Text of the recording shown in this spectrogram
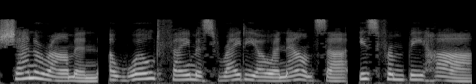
Shanaraman, a world-famous radio announcer, is from Bihar.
